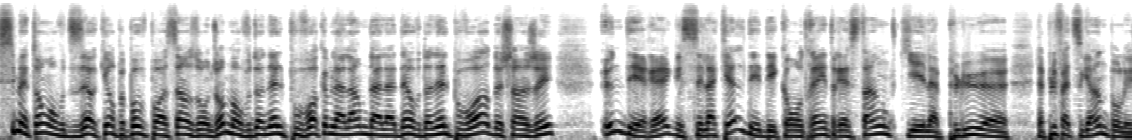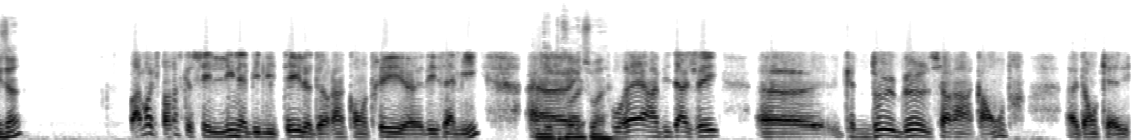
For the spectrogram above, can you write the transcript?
si, mettons, on vous disait, OK, on peut pas vous passer en zone jaune, mais on vous donnait le pouvoir, comme la lampe d'Aladin, on vous donnait le pouvoir de changer une des règles, c'est laquelle des, des contraintes restantes qui est la plus, euh, la plus fatigante pour les gens? Ben, moi, je pense que c'est l'inhabilité de rencontrer des amis. Des proches, ouais. On pourrait envisager euh, que deux bulles se rencontrent. Euh, donc, euh,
